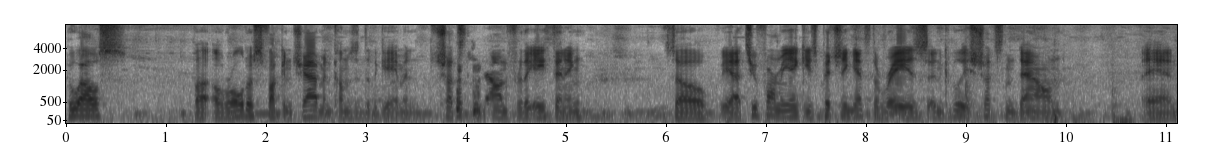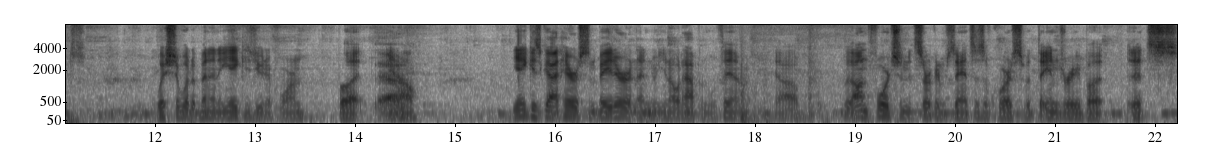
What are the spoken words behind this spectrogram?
who else? But Aroldis fucking Chapman comes into the game and shuts them down for the eighth inning. So yeah, two former Yankees pitching against the Rays and completely shuts them down. And wish it would have been in a Yankees uniform, but Yeah. you know, Yankees got Harrison Bader, and then you know what happened with him. Uh, with unfortunate circumstances, of course, with the injury, but it's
